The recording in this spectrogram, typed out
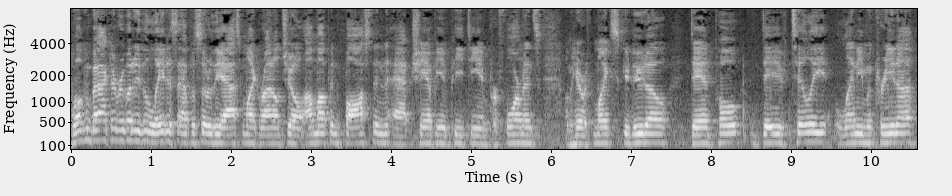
Welcome back, everybody, to the latest episode of the Ask Mike Reinold Show. I'm up in Boston at Champion PT and Performance. I'm here with Mike Scaduto, Dan Pope, Dave Tilley, Lenny Macrina,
